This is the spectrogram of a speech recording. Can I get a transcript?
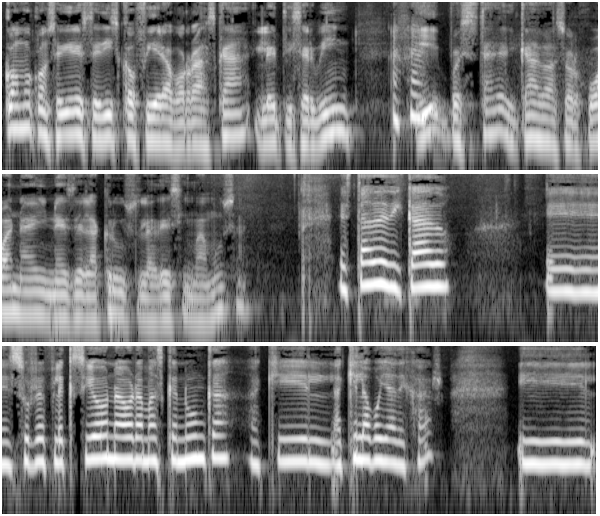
¿cómo conseguir este disco Fiera Borrasca, Leti Servín? Y pues está dedicado a Sor Juana Inés de la Cruz, la décima musa. Está dedicado eh, su reflexión ahora más que nunca. Aquí, aquí la voy a dejar y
